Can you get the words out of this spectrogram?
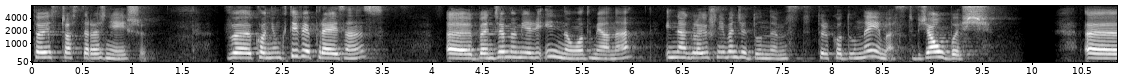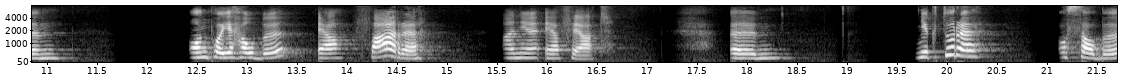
To jest czas teraźniejszy. W koniunktywie presens będziemy mieli inną odmianę i nagle już nie będzie du nimmst, tylko du nehmest, wziąłbyś. Em, on pojechałby, er fahre, a nie er fährt. Em, niektóre osoby,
